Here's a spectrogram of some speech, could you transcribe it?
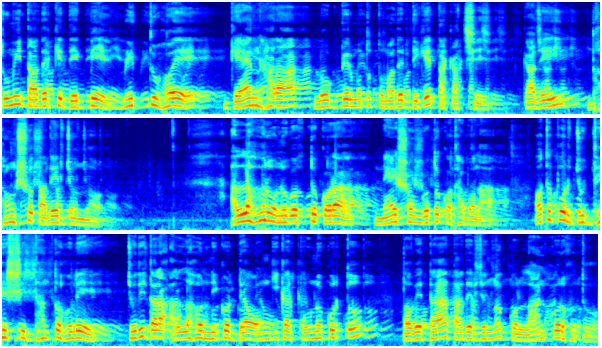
তুমি তাদেরকে দেখবে মৃত্যু হয়ে জ্ঞান হারা লোকদের মতো তোমাদের দিকে তাকাচ্ছে। কাজেই ধ্বংস তাদের জন্য। আল্লাহর অনুগত্য করা ন্যায়সঙ্গত কথা বলা। অতপর যুদ্ধের সিদ্ধান্ত হলে যদি তারা আল্লাহর নিকট দেওয়া অঙ্গীকার পূর্ণ করত, তবে তা তাদের জন্য কল্যাণকর হতো।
